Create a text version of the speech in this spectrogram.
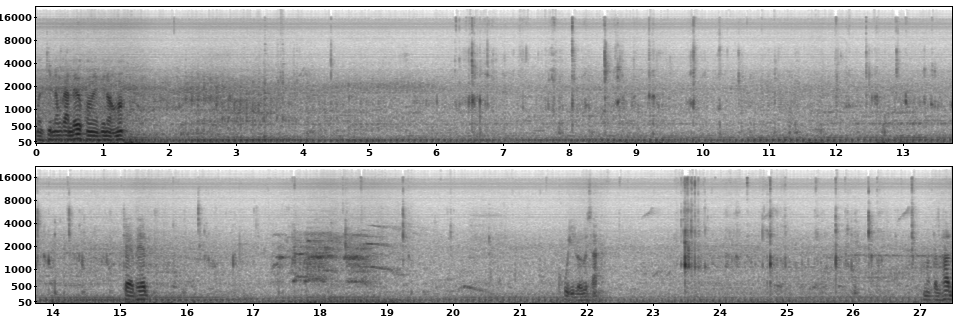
มากินน้ำกันเด้อพ่อแม่พี่น้องเนาะ ก่เพชรคุยรถไปสั่นมันกระทัน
